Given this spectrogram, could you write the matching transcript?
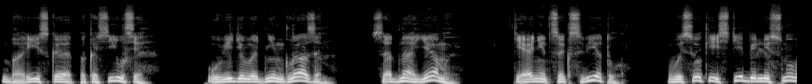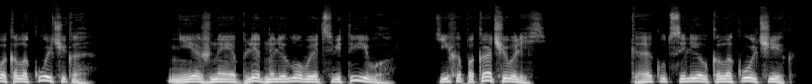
Бориска покосился. Увидел одним глазом. С дна ямы тянется к свету высокий стебель лесного колокольчика. Нежные бледно-лиловые цветы его тихо покачивались. Как уцелел колокольчик,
